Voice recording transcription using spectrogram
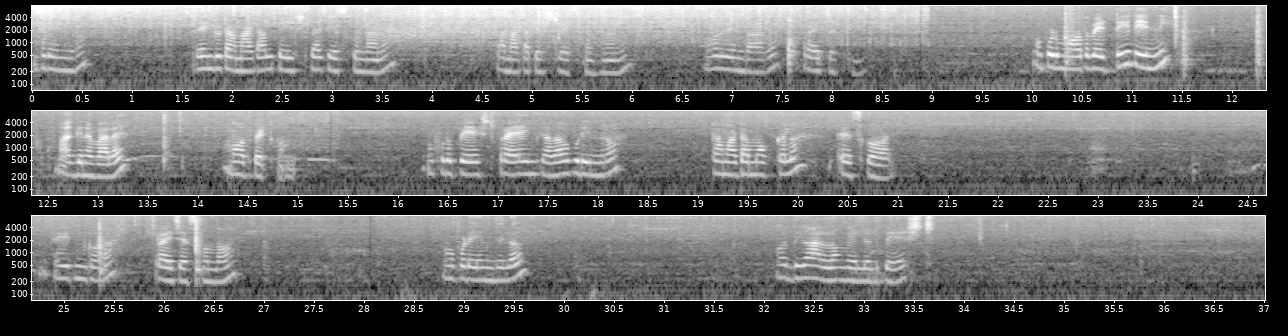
ఇప్పుడు ఇందులో రెండు టమాటాలు పేస్ట్లా చేసుకున్నాను. టమాటా పేస్ట్ వేసుకుంటున్నాను ఇప్పుడు దీన్ని బాగా ఫ్రై చేస్తాను. ఇప్పుడు మూత పెట్టి దీన్ని మగ్గనివ్వాలి. మూత పెట్టుకుంది. ఇప్పుడు పేస్ట్ ఫ్రై అయింది కదా ఇప్పుడు ఇందులో టమాటా ముక్కలు వేసుకోవాలి. వీటిని కూడా ఫ్రై చేసుకుందాం. ఇప్పుడు ఇందులో కొద్దిగా అల్లం వెల్లుల్లి పేస్ట్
